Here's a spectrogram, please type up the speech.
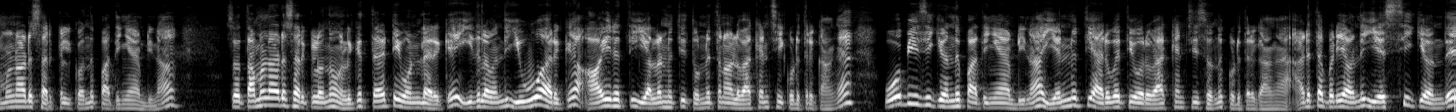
தமிழ்நாடு சர்க்கிளுக்கு வந்து பார்த்தீங்க அப்படின்னா ஸோ தமிழ்நாடு சர்க்கிள் வந்து உங்களுக்கு தேர்ட்டி ஒனில் இருக்குது இதில் வந்து யூஆருக்கு இருக்குது ஆயிரத்தி எழுநூற்றி தொண்ணூற்றி நாலு வேக்கன்சி கொடுத்துருக்காங்க. ஓபிசிக்கு வந்து பார்த்தீங்க அப்படின்னா எண்ணூற்றி அறுபத்தி ஒரு வேக்கன்சிஸ் வந்து கொடுத்துருக்காங்க. அடுத்தபடியாக வந்து எஸ்சிக்கு வந்து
